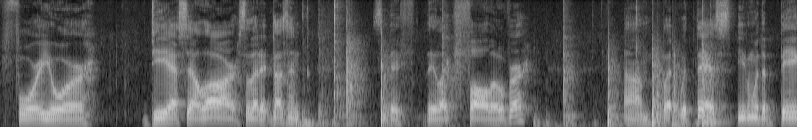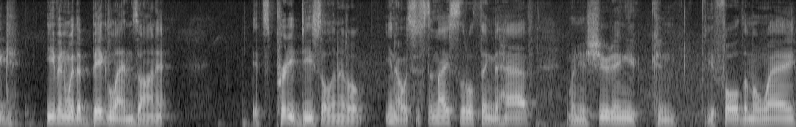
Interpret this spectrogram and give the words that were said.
for your DSLR so that it doesn't so they they like fall over. Um, but with this, even with a big even with a big lens on it, it's pretty diesel and it'll you know it's just a nice little thing to have when you're shooting. You can you fold them away.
